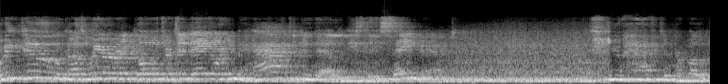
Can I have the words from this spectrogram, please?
We do because we are in a culture today where you have to do that. At least they say that. Have to promote.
